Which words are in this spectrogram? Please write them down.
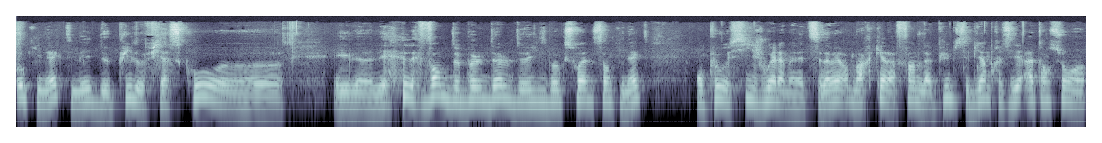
au Kinect, mais depuis le fiasco et les, ventes de bundle de Xbox One sans Kinect, on peut aussi jouer à la manette. C'est d'ailleurs marqué à la fin de la pub, c'est bien précisé. Attention, hein,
